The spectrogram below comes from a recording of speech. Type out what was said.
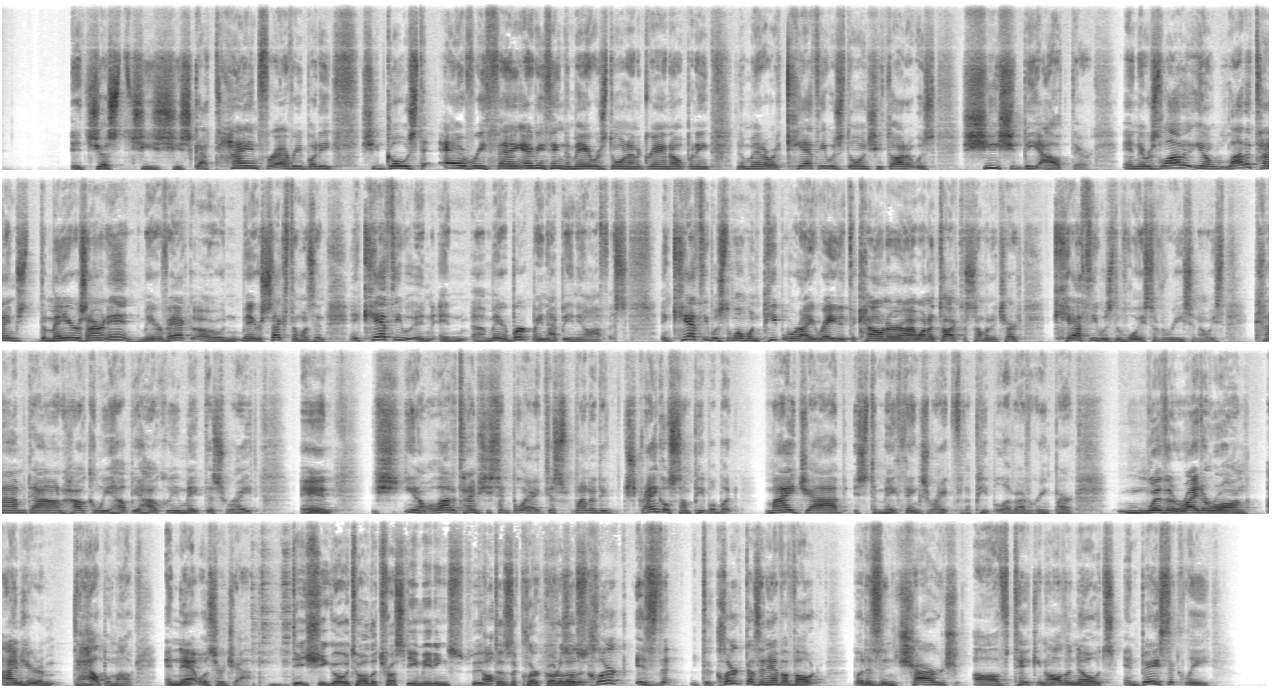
It's just she's she's got time for everybody. She goes to everything, everything the mayor was doing on the grand opening. No matter what Kathy was doing, she thought it was she should be out there. And there was a lot of you know a lot of times the mayors aren't in. Mayor Vac or Mayor Sexton was in, and Kathy and, and uh, Mayor Burke may not be in the office. And Kathy was the one when people were irate at the counter. I want to talk to someone in charge. Kathy was the voice of reason. Always calm down. How can we help you? How can we make this right? And she, you know, a lot of times she said, "Boy, I just wanted to strangle some people, but my job is to make things right for the people of Evergreen Park, whether right or wrong. I'm here to, to help them out." And that was her job. Did she go to all the trustee meetings? Does the clerk go to Oh. So those? the clerk is the the clerk doesn't have a vote, but is in charge of taking all the notes and basically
